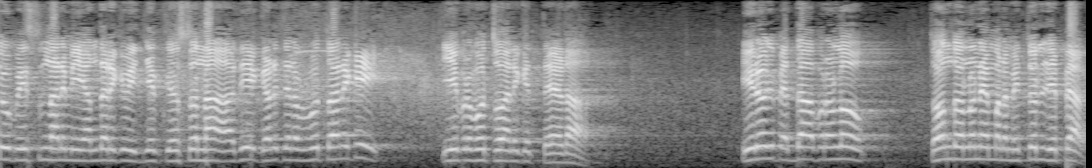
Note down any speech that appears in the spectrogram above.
చూపిస్తుందని మీ అందరికీ విజ్ఞప్తి చేస్తున్నా. అది గడిచిన ప్రభుత్వానికి ఈ ప్రభుత్వానికి తేడా. ఈరోజు పెద్దాపురంలో తొందరలోనే మన మిత్రులు చెప్పారు.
